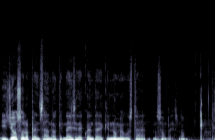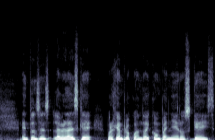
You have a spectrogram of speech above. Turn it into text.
y yo solo pensando que nadie se dé cuenta de que no me gustan los hombres, ¿no? Entonces, la verdad es que, por ejemplo, cuando hay compañeros gays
